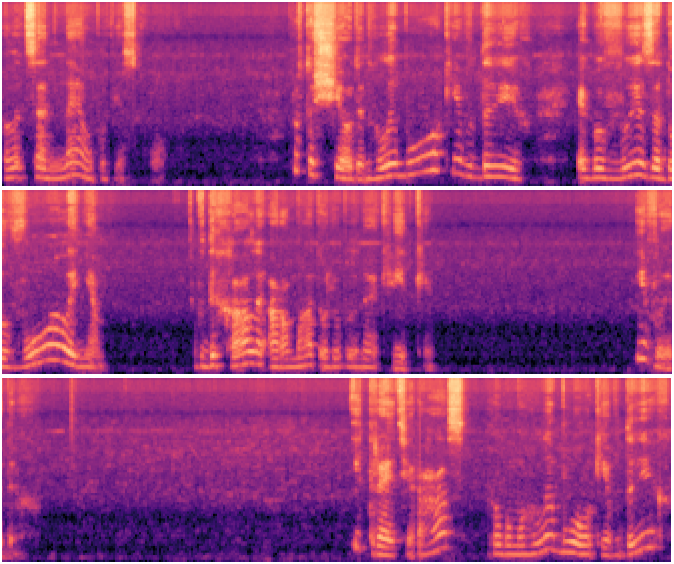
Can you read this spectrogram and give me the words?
Але це не обов'язково. Просто ще один глибокий вдих, якби ви задоволенням вдихали аромат улюбленої квітки. І видих. І третій раз робимо глибокий вдих,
